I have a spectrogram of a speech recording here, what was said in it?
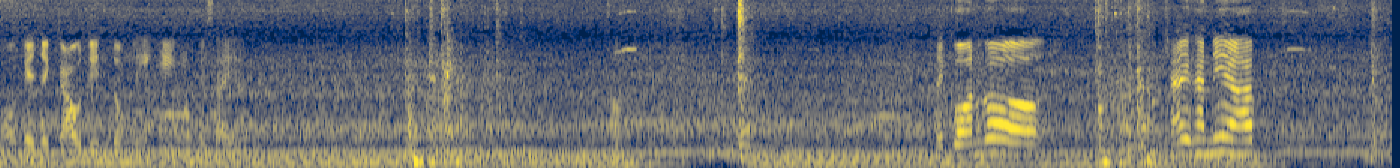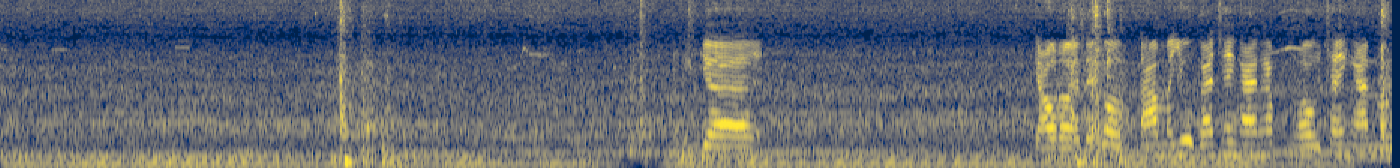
โอเคจะเกาดินตรงนี้แห้งๆลงไปใส่ครับแต่ก่อนก็ ใช้คันนี้ครับ ถึงจะเก่าหน่อยแต่ก็ตามอายุการใช้งานครับ เราใช้งานมัน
